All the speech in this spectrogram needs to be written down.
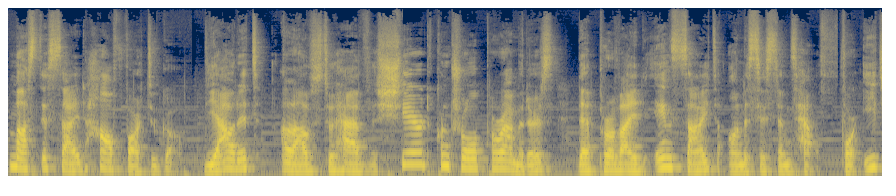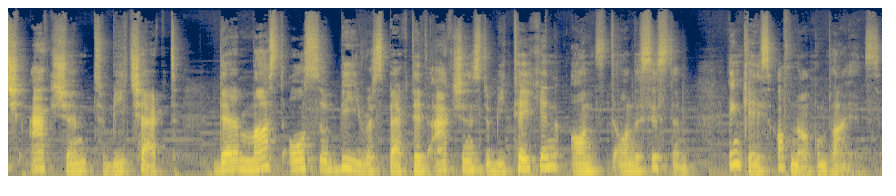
must decide how far to go. The audit allows to have shared control parameters that provide insight on the system's health. For each action to be checked, there must also be respective actions to be taken on, on the system in case of non-compliance.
